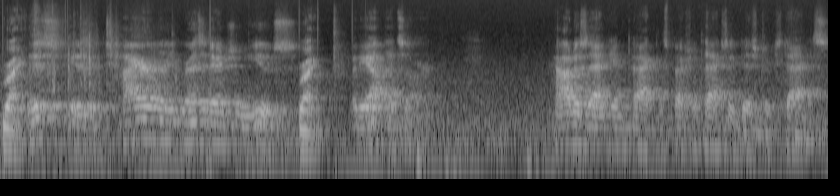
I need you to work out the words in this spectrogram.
Right. This is entirely residential use. Right. Where the outlets are. How does that impact the special taxing district status?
